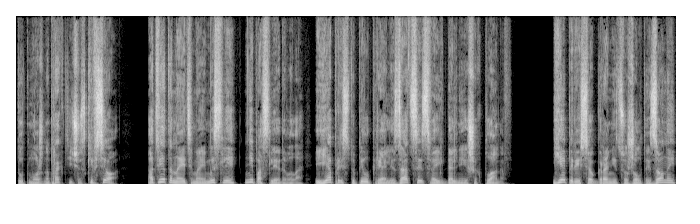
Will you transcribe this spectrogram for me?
тут можно практически все». Ответа на эти мои мысли не последовало, и я приступил к реализации своих дальнейших планов. Я пересек границу желтой зоны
